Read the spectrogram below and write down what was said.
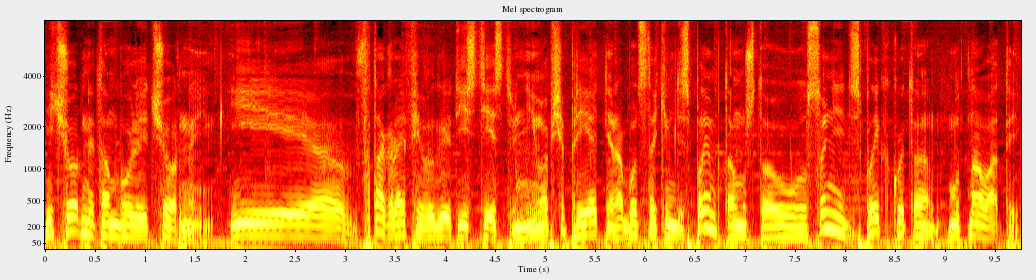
И черный там более черный. И э, фотографии выглядят естественнее. Вообще приятнее работать с таким дисплеем, потому что у Sony дисплей какой-то мутноватый.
